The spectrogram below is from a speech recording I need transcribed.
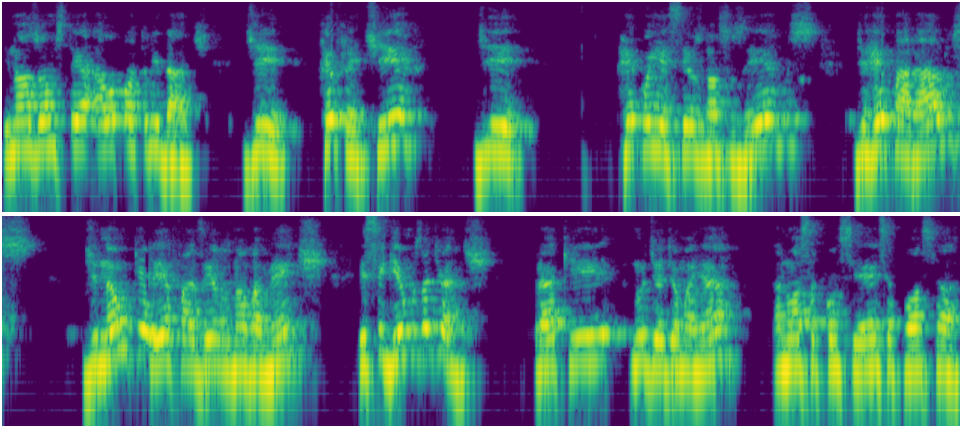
e nós vamos ter a oportunidade de refletir, de reconhecer os nossos erros, de repará-los, de não querer fazê-los novamente e seguirmos adiante, para que no dia de amanhã a nossa consciência possa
